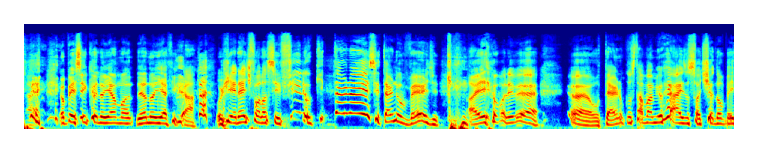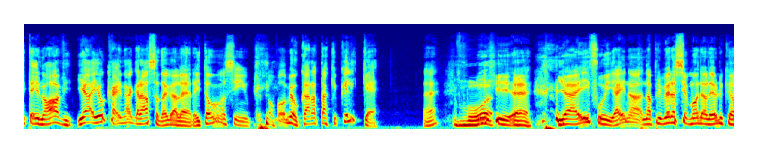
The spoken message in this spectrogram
cara, eu pensei que eu não, ia, eu não ia ficar. O gerente falou assim: filho, que terno é esse? Terno verde? Aí eu falei: é, é, o terno custava mil reais, eu só tinha 99. E aí eu caí na graça da galera. Então, assim, o pessoal falou: meu, o cara tá aqui porque ele quer. Né? Boa. Enfim, é. E aí fui. Aí na, na, primeira semana eu lembro que eu,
